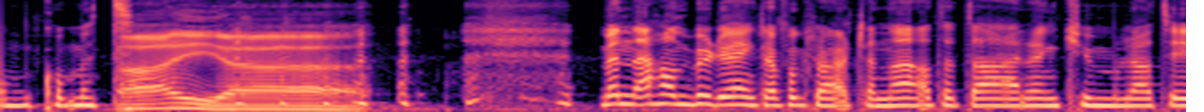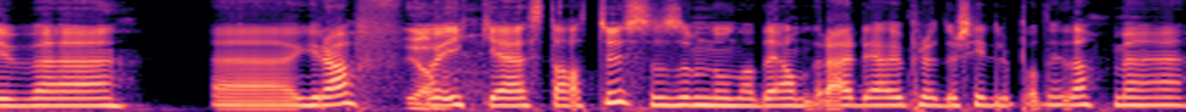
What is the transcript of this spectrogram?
omkommet. Nei, uh... Men han burde jo egentlig ha forklart henne at dette er en kumulativ eh, eh, graf, Ja. og ikke status, sånn som noen av de andre er. De har jo prøvd å skille på de da, med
